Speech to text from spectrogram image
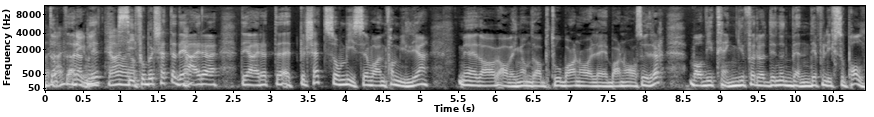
nettopp. Det er litt. SIFO-budsjettet det er, det er et, et budsjett som viser hva en familie, med da, avhengig om du har to barn og- eller barn og osv., hva de trenger for det nødvendige for livsopphold.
